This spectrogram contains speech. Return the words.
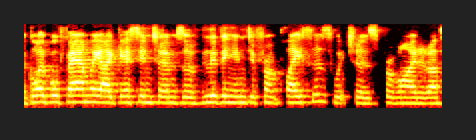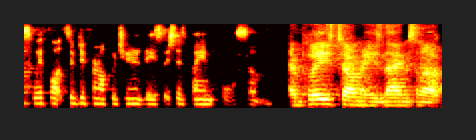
a global family, I guess, in terms of living in different places, which has provided us with lots of different opportunities, which has been awesome. And please tell me his name's something like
